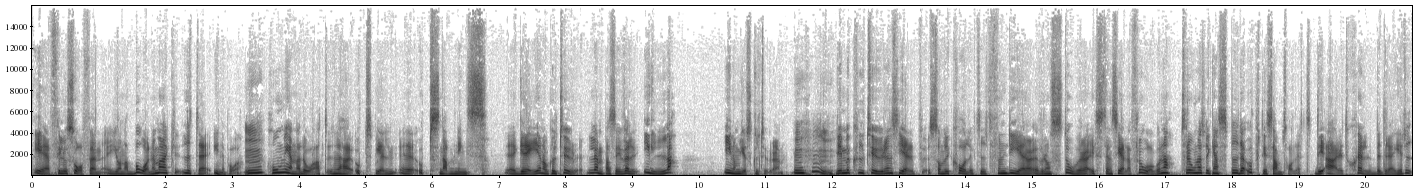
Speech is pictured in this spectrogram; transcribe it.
det är filosofen Jonna Bornemark lite inne på. Mm. Hon menar då att den här uppspel, eh, uppsnabbningsgrejen av kultur lämpar sig väldigt illa inom just kulturen. Mhm. Det är med kulturens hjälp som vi kollektivt funderar över de stora existentiella frågorna. Tror ni att vi kan spida upp det samtalet? Det är ett självbedrägeri.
